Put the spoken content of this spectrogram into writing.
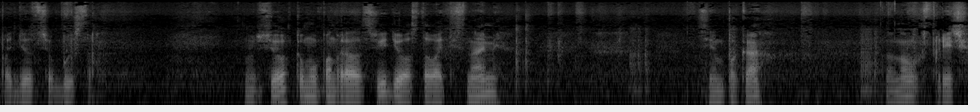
пойдет все быстро. Ну все, кому понравилось видео, оставайтесь с нами. Всем пока. До новых встреч.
